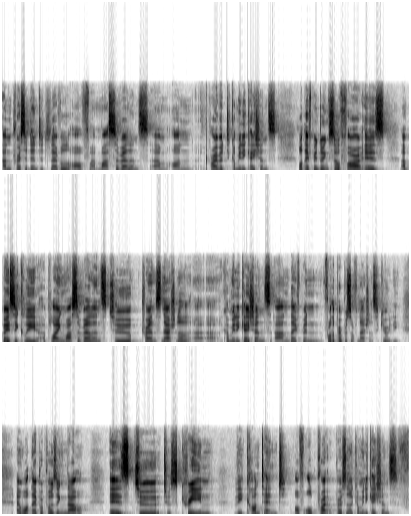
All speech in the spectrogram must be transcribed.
unprecedented level of uh, mass surveillance um, on private communications What they've been doing so far is uh, basically applying mass surveillance to transnational uh, uh, communications, and they've been for the purpose of national security. And what they're proposing now is to, to screen the content of all personal communications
